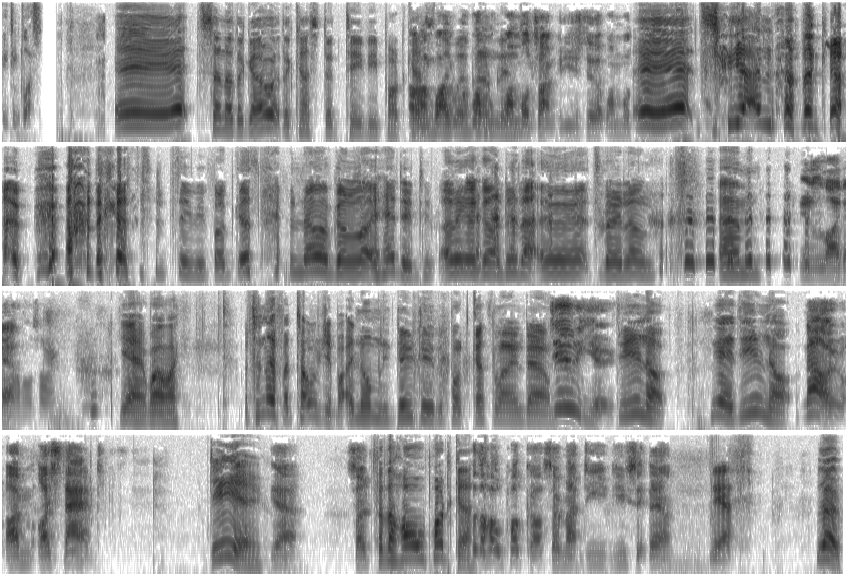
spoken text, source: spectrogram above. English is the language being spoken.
18 plus. It's another go at the Custard TV podcast. Hold on, one, The one, Gremlins. one more time. Can you just do that one more time? It's yet another go at the Custard TV podcast. And now I've gone light-headed. I think I can't do that. Uh, it's very long. Um, You just lie down or something. yeah, well, I, I don't know if I told you, but I normally do do the podcast lying down. Do you? Do you not? Yeah, do you not? No, I'm. I stand. Do you? Yeah. So For the whole podcast? for the whole podcast. So Matt, do you do you sit down? Yeah. No.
